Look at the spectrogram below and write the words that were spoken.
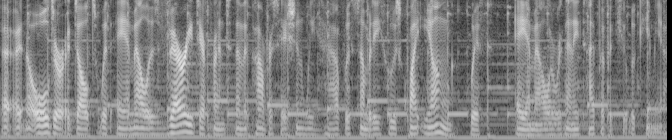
uh, an older adult with AML, is very different than the conversation we have with somebody who's quite young with AML or with any type of acute leukemia.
